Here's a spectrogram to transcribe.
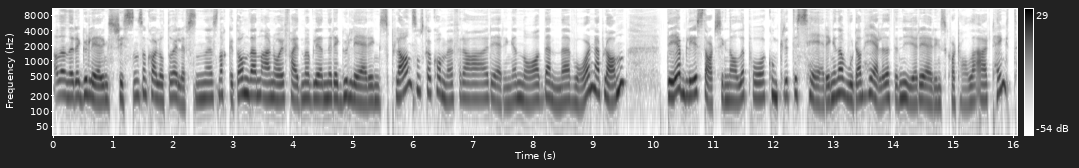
Ja, denne reguleringsskissen som Karl Otto Ellefsen eh, snakket om, den er nå i ferd med å bli en reguleringsplan som skal komme fra regjeringen nå denne våren, er planen. Det blir startsignalet på konkretiseringen av hvordan hele dette nye regjeringskvartalet er tenkt.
